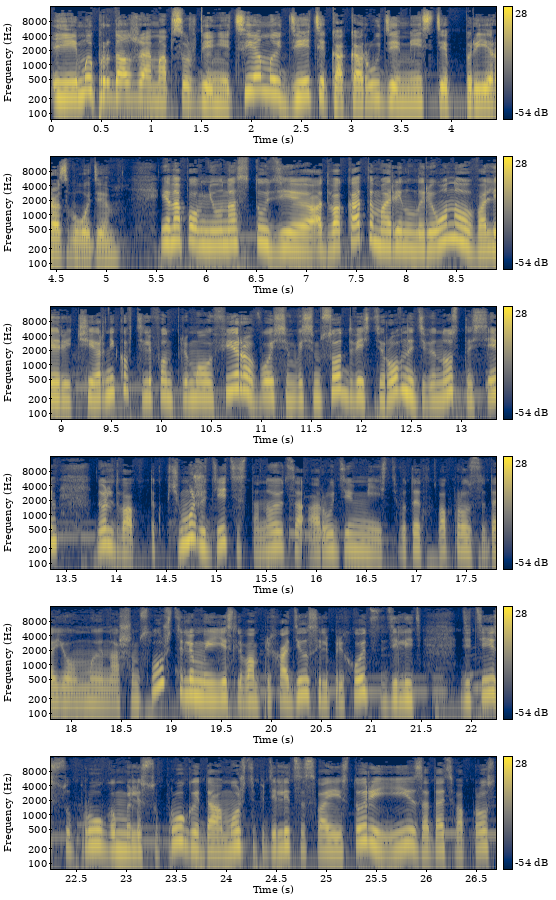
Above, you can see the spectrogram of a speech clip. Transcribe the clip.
И мы продолжаем обсуждение темы «Дети как орудие мести при разводе». Я напомню, у нас в студии адвокаты Марина Ларионова, Валерий Черников, телефон прямого эфира 8 800 200 ровно 9702. Так почему же дети становятся орудием мести? Вот этот вопрос задаем мы нашим слушателям, и если вам приходилось или приходится делить детей с супругом или супругой, да, можете поделиться своей историей и задать вопрос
